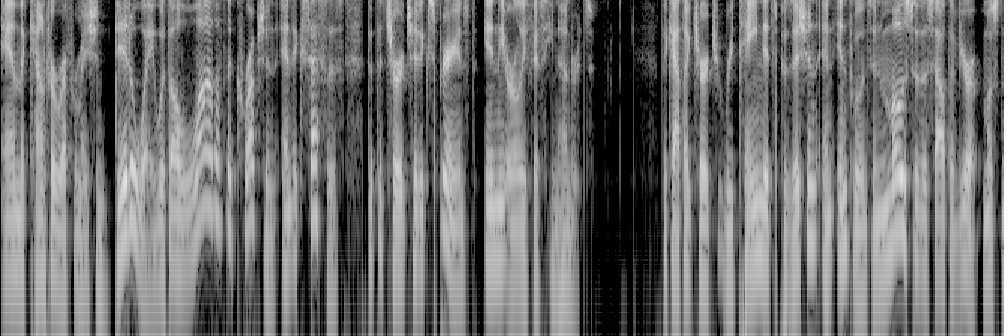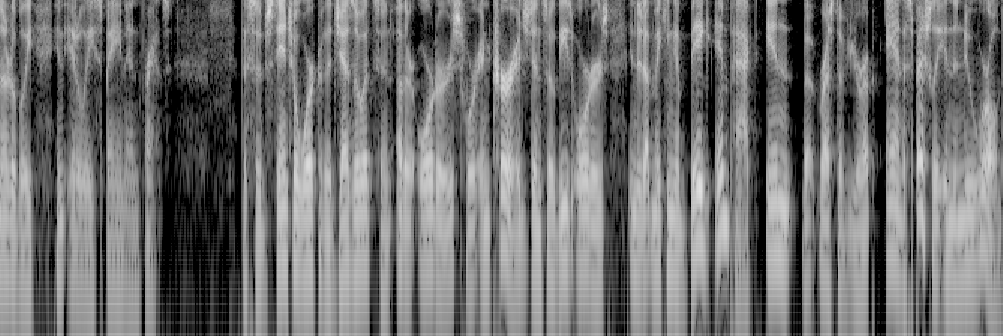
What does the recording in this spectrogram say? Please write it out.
and the Counter Reformation did away with a lot of the corruption and excesses that the Church had experienced in the early 1500s. The Catholic Church retained its position and influence in most of the south of Europe, most notably in Italy, Spain, and France. The substantial work of the Jesuits and other orders were encouraged, and so these orders ended up making a big impact in the rest of Europe and especially in the New World,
